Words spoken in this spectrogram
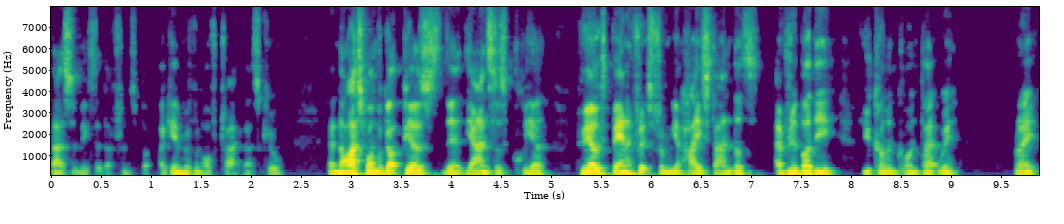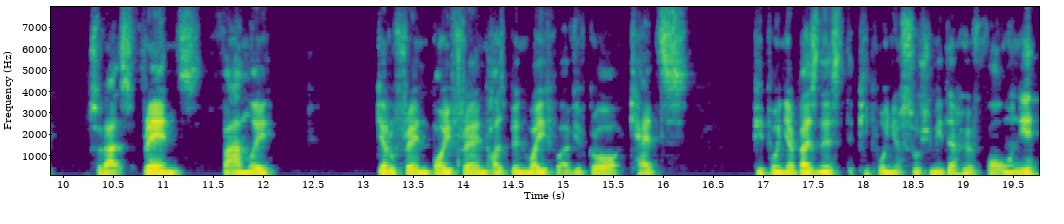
That's what makes the difference. But again, went off track. That's cool. Then the last one we've got up here is the, the answer's clear. Who else benefits from your high standards? Everybody you come in contact with, right? So that's friends, family, girlfriend, boyfriend, husband, wife, whatever you've got, kids, people in your business, the people in your social media who are following you.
